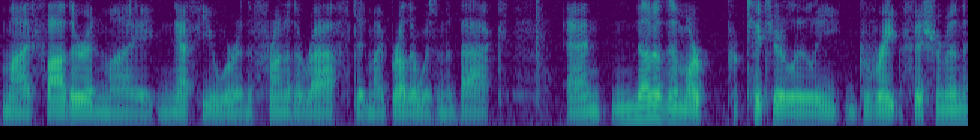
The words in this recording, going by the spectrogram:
My father and my nephew were in the front of the raft and my brother was in the back. And none of them are particularly great fishermen,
